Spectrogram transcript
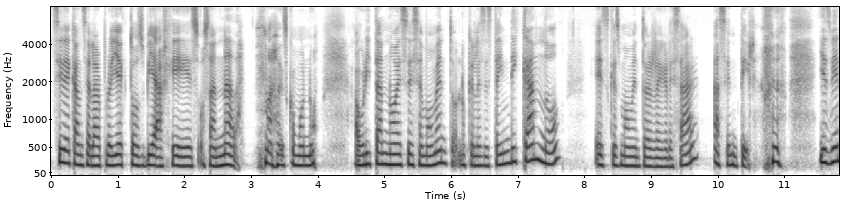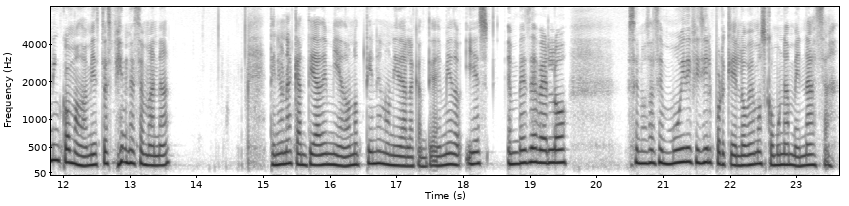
Sí de cancelar proyectos, viajes, o sea, nada. es como no, ahorita no es ese momento. Lo que les está indicando es que es momento de regresar a sentir. y es bien incómodo. A mí este fin de semana tenía una cantidad de miedo, no tienen una idea la cantidad de miedo. Y es, en vez de verlo, se nos hace muy difícil porque lo vemos como una amenaza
